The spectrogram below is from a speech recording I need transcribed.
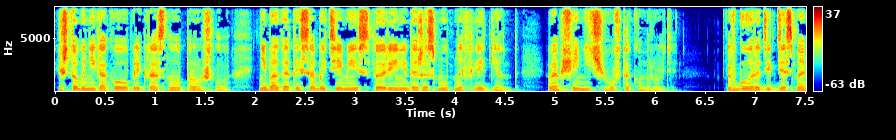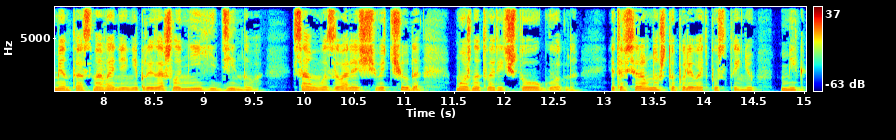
И чтобы никакого прекрасного прошлого, ни богатой событиями истории, ни даже смутных легенд, вообще ничего в таком роде. В городе, где с момента основания не произошло ни единого самого завалящего чуда, можно творить что угодно. Это все равно что поливать пустыню. Миг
